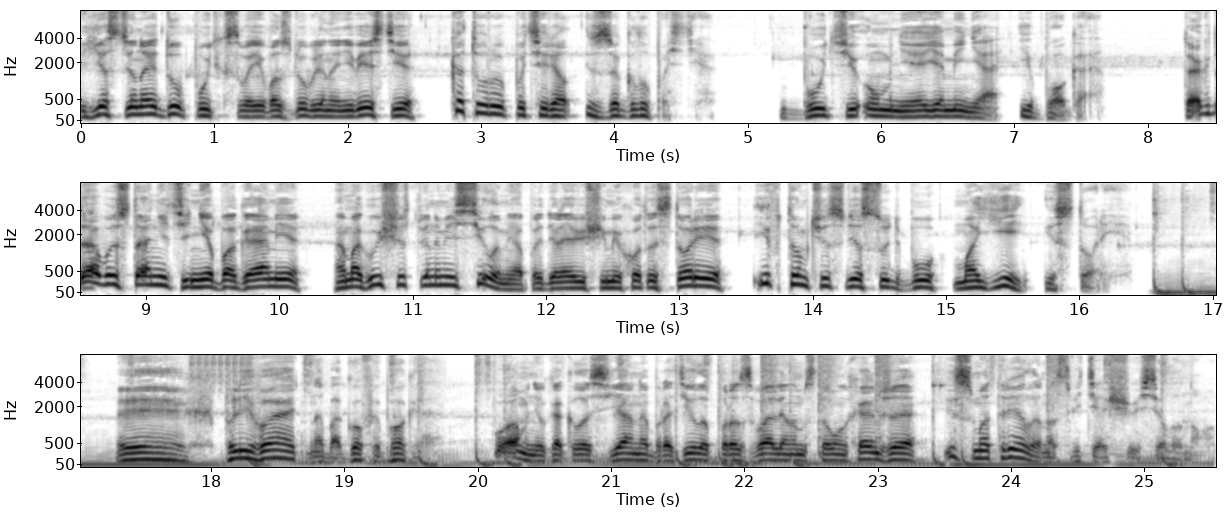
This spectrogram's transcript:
если найду путь к своей возлюбленной невесте, которую потерял из-за глупости. Будьте умнее меня и Бога. Тогда вы станете не богами, а могущественными силами, определяющими ход истории и в том числе судьбу моей истории. Эх, плевать на богов и Бога. Помню, как Лосьяна бродила по развалинам Стоунхенджа и смотрела на светящуюся луну.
